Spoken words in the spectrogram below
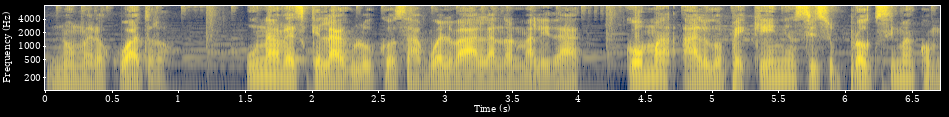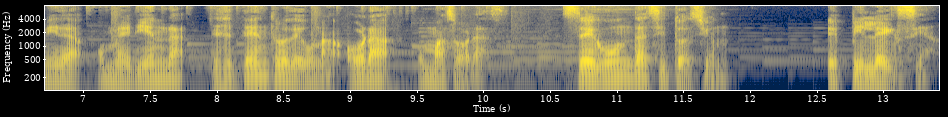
Número 4. Una vez que la glucosa vuelva a la normalidad, coma algo pequeño si su próxima comida o merienda es dentro de una hora o más horas. Segunda situación. Epilepsia.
